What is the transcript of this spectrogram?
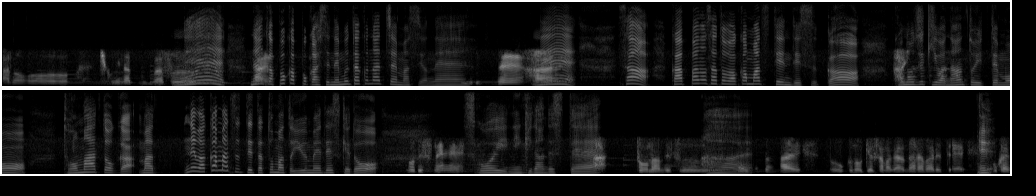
あのー気候になっております。ねえなんはいかポカポカして眠たくなっちゃいますよねそうですね。はい。ねえさあカッパの里若松店ですがはいこの時期は何といってもトマトがまあね若松って言ったらトマト有名ですけどそうですね。すごい人気なんですってあそうなんです。はいはい。多くのお客様が並ばれてえお買い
